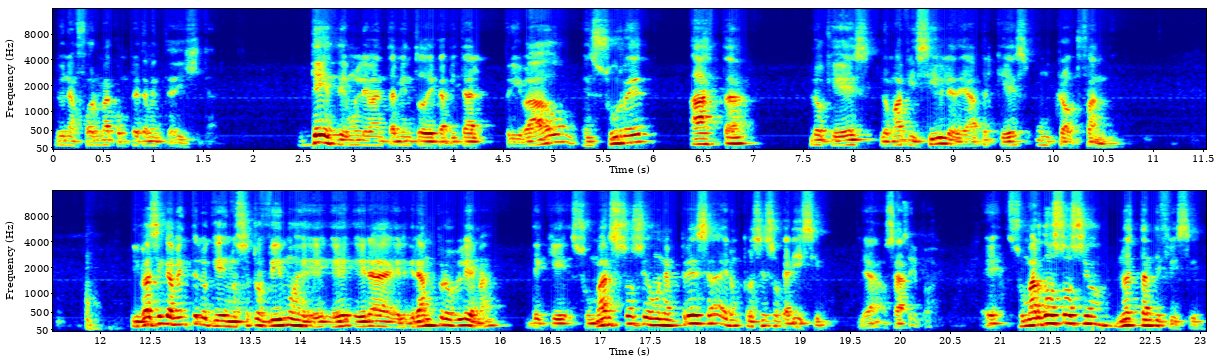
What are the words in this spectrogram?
de una forma completamente digital. Desde un levantamiento de capital privado en su red hasta lo que es lo más visible de Apple, que es un crowdfunding. Y básicamente lo que nosotros vimos eh, eh, era el gran problema de que sumar socios a una empresa era un proceso carísimo. ¿ya? O sea, eh, sumar dos socios no es tan difícil,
